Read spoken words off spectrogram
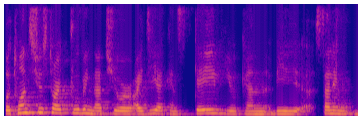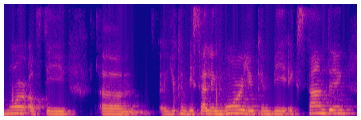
But once you start proving that your idea can scale, you can be selling more of the um, you can be selling more, you can be expanding.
